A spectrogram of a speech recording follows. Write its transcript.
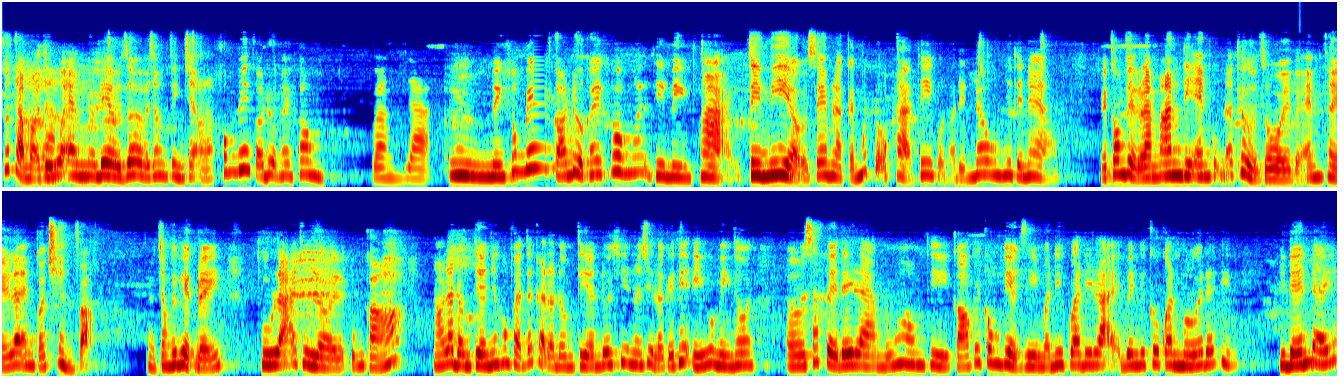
Tất cả mọi thứ Dạ. của em nó đều rơi vào trong tình trạng là không biết có được hay không. Vâng dạ. Ừ, mình không biết có được hay không ấy, thì mình phải tìm hiểu xem là cái mức độ khả thi của nó đến đâu như thế nào. Cái công việc làm ăn thì em cũng đã thử rồi và em thấy là em có triển vọng trong cái việc đấy thu lãi thu lời cũng có. Nó là đồng tiền nhưng không phải tất cả là đồng tiền đôi khi nó chỉ là cái thiện ý của mình thôi. Ờ, sắp về đây làm đúng không? Thì có cái công việc gì mà đi qua đi lại bên cái cơ quan mới đấy thì thì đến đấy.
